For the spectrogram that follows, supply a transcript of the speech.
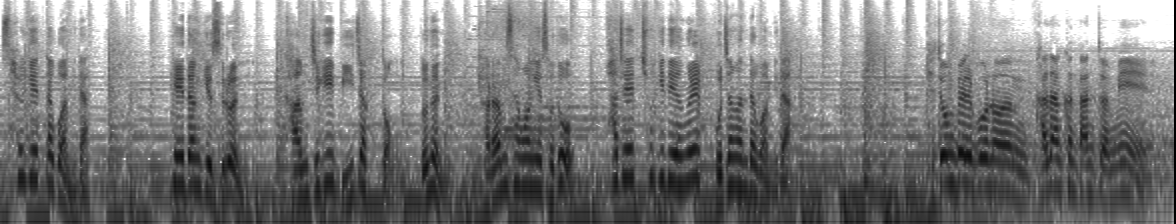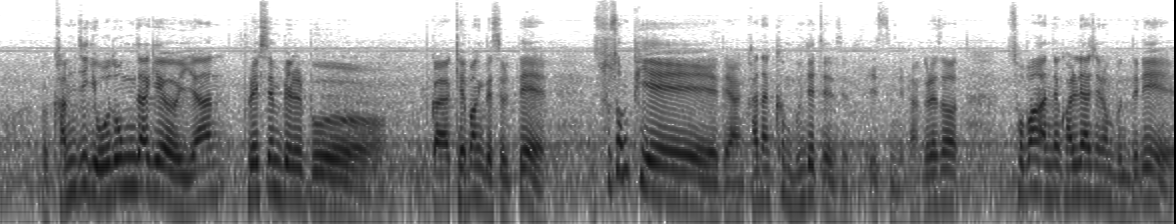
설계했다고 합니다. 해당 기술은 감지기 미작동 또는 결함 상황에서도 화재 초기 대응을 보장한다고 합니다. 기존 밸브는 가장 큰 단점이 그 감지기 오동작에 의한 브렉션 밸브가 개방됐을 때 수송 피해에 대한 가장 큰 문제점이 있- 있습니다. 그래서 소방 안전 관리하시는 분들이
